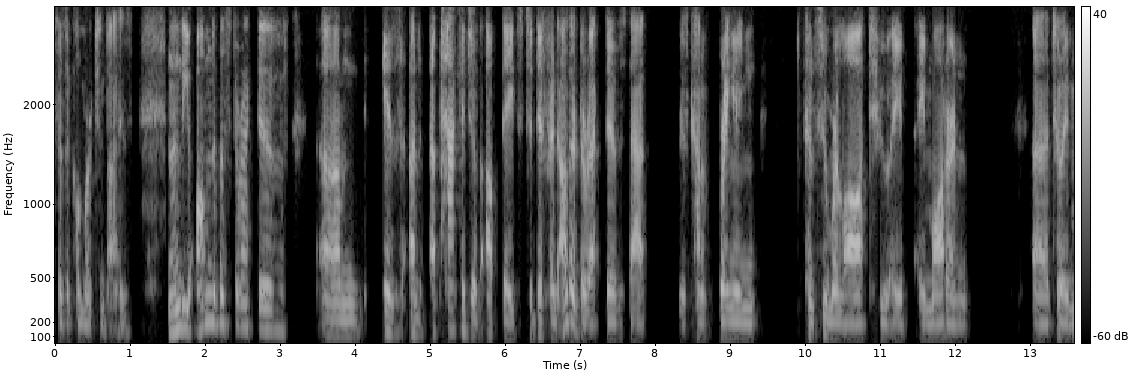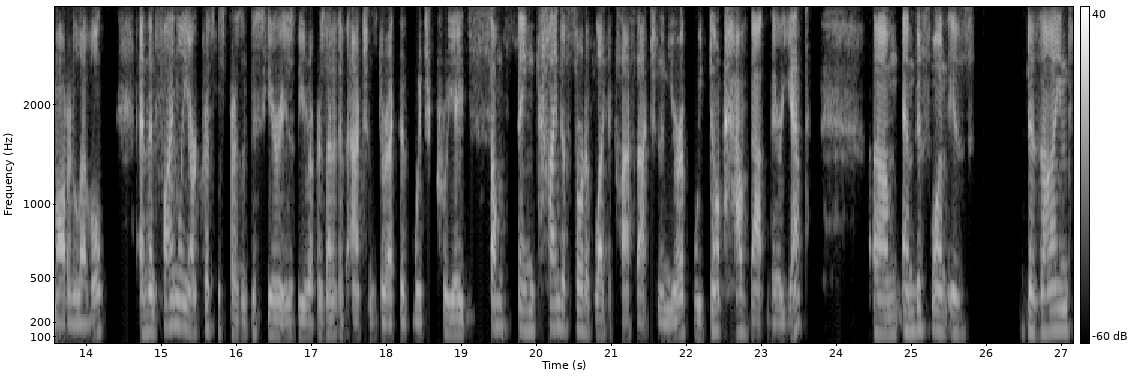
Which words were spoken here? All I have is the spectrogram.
physical merchandise. And then the Omnibus Directive um, is a, a, package of updates to different other directives that is kind of bringing consumer law to a, a modern uh, to a modern level. And then finally, our Christmas present this year is the Representative Actions Directive, which creates something kind of sort of like a class action in Europe. We don't have that there yet. Um, and this one is designed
